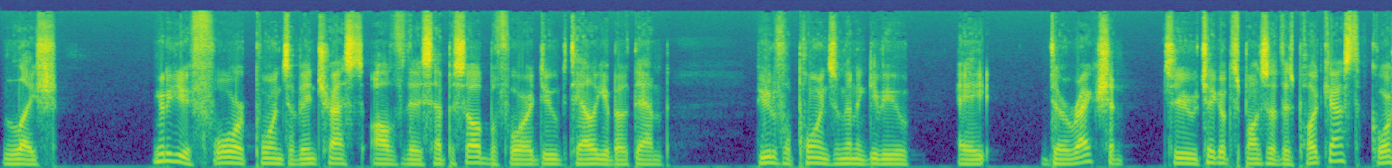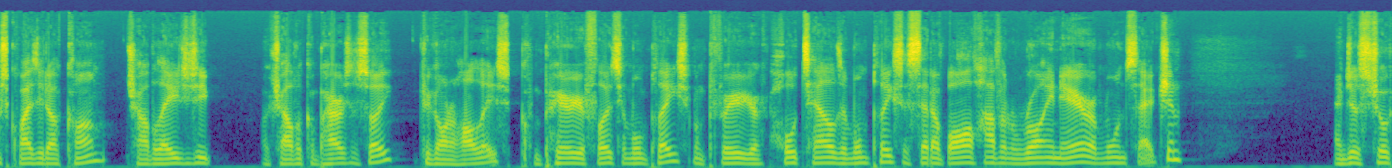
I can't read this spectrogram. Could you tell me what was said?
life. I'm going to give you four points of interest of this episode before I do tell you about them. Beautiful points. I'm going to give you a direction to check out the sponsor of this podcast, of course, Quasi.com, travel agency or travel comparison site. If you're going on holidays, compare your flights in one place, compare your hotels in one place instead of all having Ryanair in one section. And just check,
